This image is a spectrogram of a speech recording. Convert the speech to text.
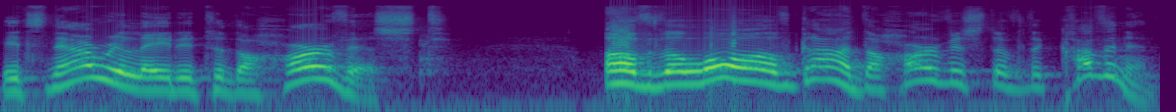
it's now related to the harvest of the law of God, the harvest of the covenant.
